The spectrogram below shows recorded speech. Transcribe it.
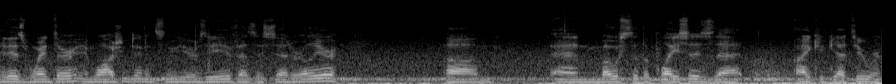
it is winter in Washington, it's New Year's Eve, as I said earlier. Um, and most of the places that I could get to or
